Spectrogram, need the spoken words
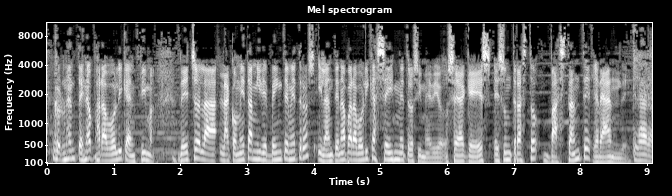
con una antena parabólica encima. De hecho, la, la cometa mide 20 metros y la antena parabólica 6 metros y medio. O sea que es, es un trasto bastante grande. Claro.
